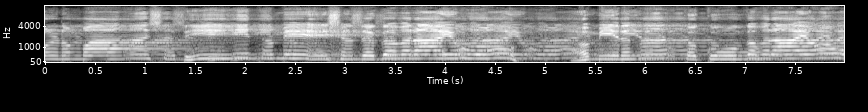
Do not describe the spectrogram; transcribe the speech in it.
પણ માં સધી તમે સંત ગવરાયો અમીર કકુ ગવરાયો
